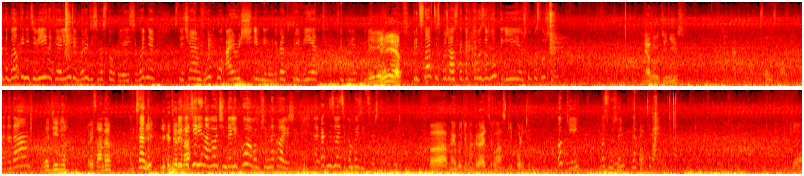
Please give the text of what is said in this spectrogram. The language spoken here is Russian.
это Balcony TV на Фиоленте в городе Севастополе. И сегодня встречаем группу Irish Evening. Ребят, привет! Всем привет, привет! Привет! Представьтесь, пожалуйста, как кого зовут и что послушаем. Меня зовут Денис. Да-да-да. Владимир, Александр Александр. и Екатерина. Екатерина, вы очень далеко, в общем, на клавишах. Э, Как называется композиция? Что это будет? А, мы будем играть ирландские польки. Окей, послушаем. Давайте. Yeah,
